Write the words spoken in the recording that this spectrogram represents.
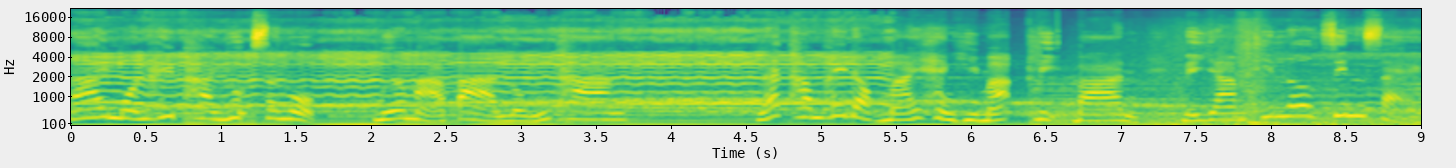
ร่ายมนให้พายุสงบเมื่อหมาป่าหลงทาง และทำให้ดอกไม้แห่งหิมะผลิบานในยามที่โลกสิ้นแสง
